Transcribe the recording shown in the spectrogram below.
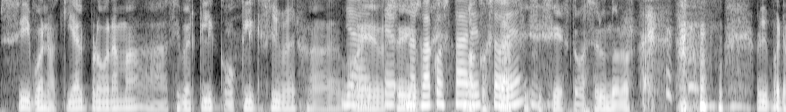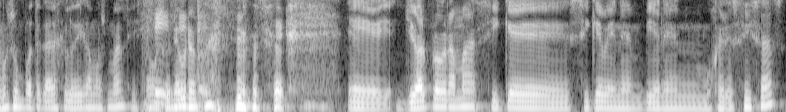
Sí, bueno, aquí al programa, a Ciberclick o Click Ciber. a- Ya, oye, es que sí, nos va a costar esto, costar, ¿eh? Sí, sí, sí, esto va a ser un dolor. Oye, ponemos un bote cada vez que lo digamos mal y estamos Sí, un sí, euro. sí. no sé. Eh, yo al programa sí que sí que vienen, vienen mujeres cisas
